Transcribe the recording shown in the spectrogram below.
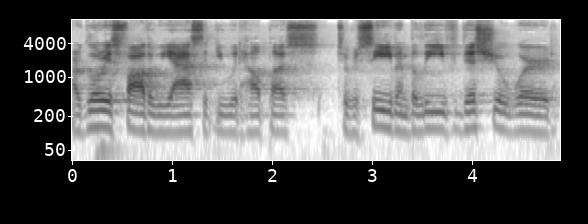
Our glorious Father, we ask that you would help us to receive and believe this your word,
